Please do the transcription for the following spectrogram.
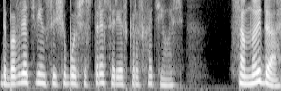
Добавлять Винсу еще больше стресса резко расхотелось. «Со мной да!»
